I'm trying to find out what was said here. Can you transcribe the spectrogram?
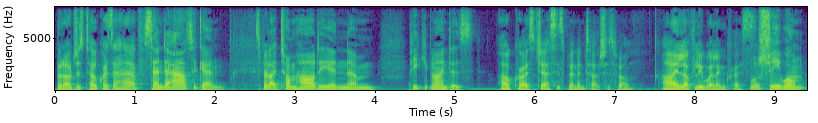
But I'll just tell Chris I have. Send it out again. It's a bit like Tom Hardy in um, Peaky Blinders. Oh Christ, Jess has been in touch as well. Hi, lovely Will and Chris. What's she want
